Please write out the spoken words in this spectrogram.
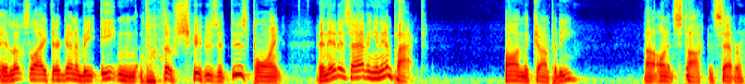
it looks like they're going to be eating those shoes at this point, and it is having an impact on the company uh, on its stock, etc.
